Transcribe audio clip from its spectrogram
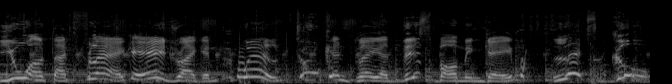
You want that flag, eh, Dragon? Well, two can play at this bombing game. Let's go.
